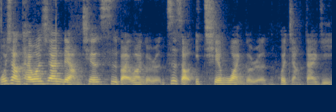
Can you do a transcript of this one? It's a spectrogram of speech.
我想台湾现在两千四百万个人，至少一千万个人会讲台语，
